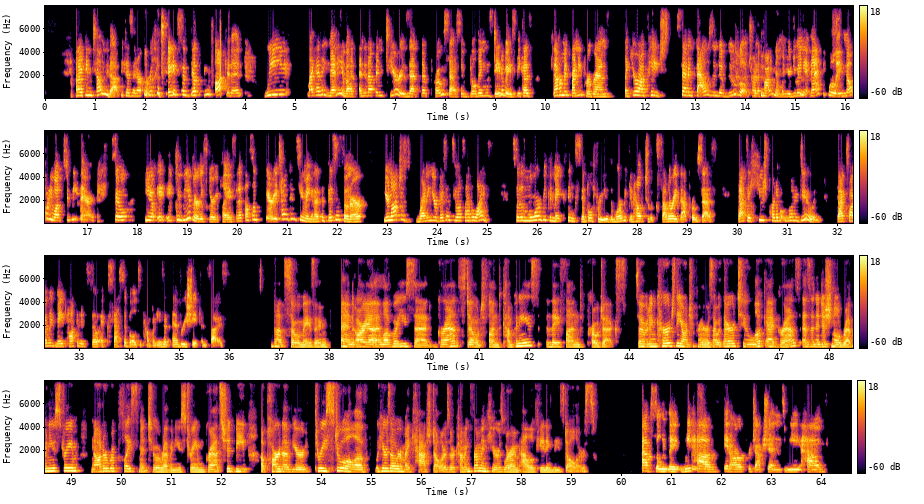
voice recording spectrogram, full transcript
And I can tell you that because in our early days of building Pocketed, we, like I think many of us, ended up in tears at the process of building this database because government funding programs, like you're on page 7,000 of Google trying to find them when you're doing it manually. Nobody wants to be there. So, you know, it, it can be a very scary place and it's also very time consuming. And as a business owner, you're not just running your business, you also have a life. So the more we can make things simple for you, the more we can help to accelerate that process. That's a huge part of what we want to do. And that's why we've made Pocketed so accessible to companies in every shape and size. That's so amazing. And Aria, I love what you said. Grants don't fund companies, they fund projects. So I would encourage the entrepreneurs out there to look at grants as an additional revenue stream, not a replacement to a revenue stream. Grants should be a part of your three stool of here's where my cash dollars are coming from, and here's where I'm allocating these dollars. Absolutely. We have in our projections, we have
